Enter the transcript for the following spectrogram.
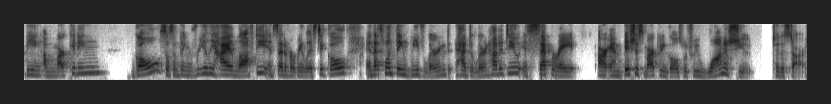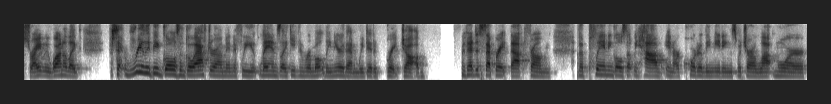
being a marketing goal. So something really high and lofty instead of a realistic goal. And that's one thing we've learned had to learn how to do is separate our ambitious marketing goals which we want to shoot to the stars right? We want to like set really big goals and go after them and if we land like even remotely near them we did a great job we've had to separate that from the planning goals that we have in our quarterly meetings which are a lot more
